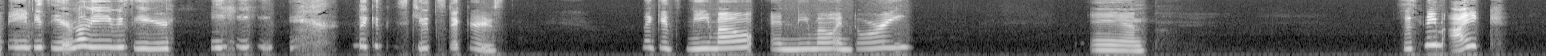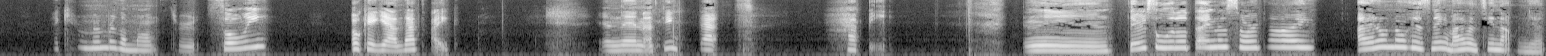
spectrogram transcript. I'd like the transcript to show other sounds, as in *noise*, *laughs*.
My baby's here. My baby's here. *laughs* Look at these cute stickers. Like it's Nemo and Nemo and Dory. And is his name Ike? I can't remember the monster. Sully? Okay, yeah, that's Ike. And then I think that's Happy. And then there's a little dinosaur guy. I don't know his name. I haven't seen that one yet.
